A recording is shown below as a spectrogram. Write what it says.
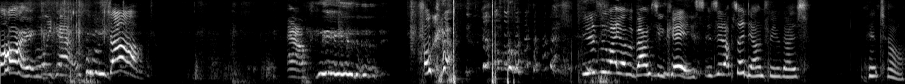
long. Holy cow. Stop! Ow. Oh crap! This is why you have a bouncy case. Is it upside down for you guys? I can't tell.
